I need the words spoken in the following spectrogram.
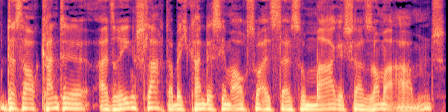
Das auch kannte als Regenschlacht, aber ich kannte es eben auch so als, als so magischer Sommerabend.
